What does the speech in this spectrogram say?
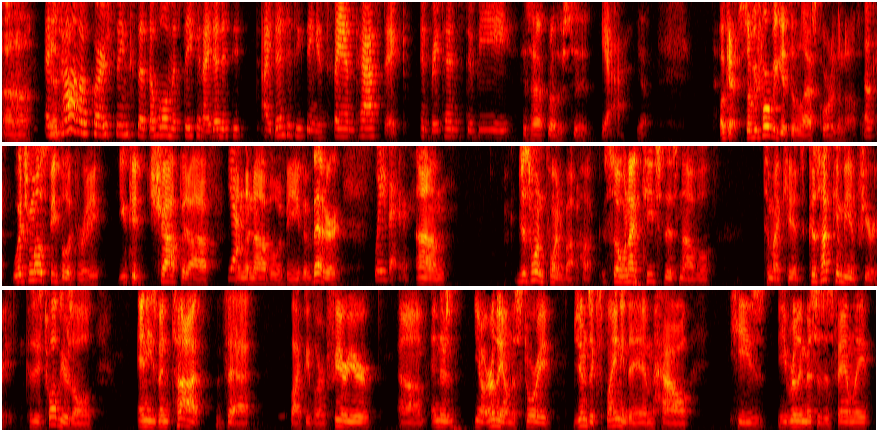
uh-huh. And, And- Tom, of course, thinks that the whole mistaken identity identity thing is fantastic, and pretends to be, His half brother Sid. yeah, Yeah. Okay, so before we get to the last quarter of the novel, okay, which most people agree, you could chop it off Yeah. and the novel would be even better. way better. Um, just one point about Huck. So when I teach this novel to my kids, because Huck can be infuriating, because he's 12 years old, and he's been taught that black people are inferior. Um, and there's, you know, early on the story, Jim's explaining to him how he's he really misses his family.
